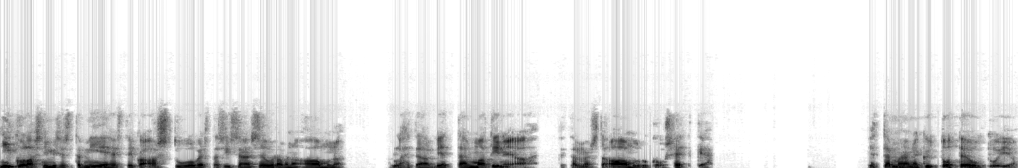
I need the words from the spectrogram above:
Nikolas-nimisestä miehestä, joka astuu ovesta sisään seuraavana aamuna, kun lähdetään viettämään matineaa, tämmöistä aamurukoushetkeä. Ja tämä näky toteutui ja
